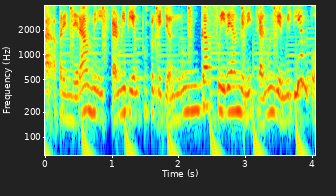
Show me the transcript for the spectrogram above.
aprender a administrar mi tiempo, porque yo nunca fui de administrar muy bien mi tiempo.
